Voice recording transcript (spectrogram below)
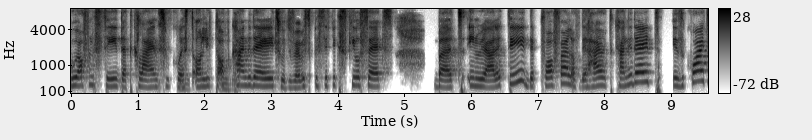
we often see that clients request mm-hmm. only top mm-hmm. candidates with very specific skill sets, but in reality, the profile of the hired candidate is quite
